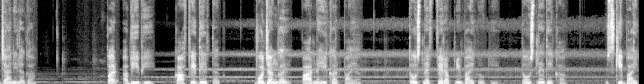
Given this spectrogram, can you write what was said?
जाने लगा। पर अभी भी काफ़ी देर तक वो जंगल पार नहीं कर पाया। तो उसने फिर अपनी बाइक रोकी तो उसने देखा उसकी बाइक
